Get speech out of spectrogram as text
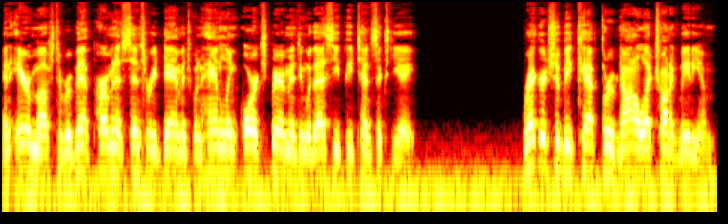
and earmuffs to prevent permanent sensory damage when handling or experimenting with SCP-1068. Records should be kept through non-electronic medium.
